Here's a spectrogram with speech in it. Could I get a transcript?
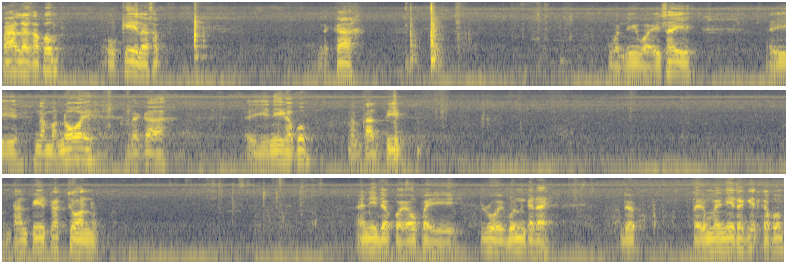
ปาแล้วครับผม โอเคแล้วครับ แล้วก็ วันนี้ไหวใส่ไอ้น้ำมันน้อยแล้วก็ไอ้นี่ครับผมน้ำตาลปี๊บน้ำตาลปี๊บรักจอนครับอันนี้เดี๋ยวก่อยเอาไปโรยบนก็ได้ เดี๋ยวเติมไอ้นี่ตะกียบครับผม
